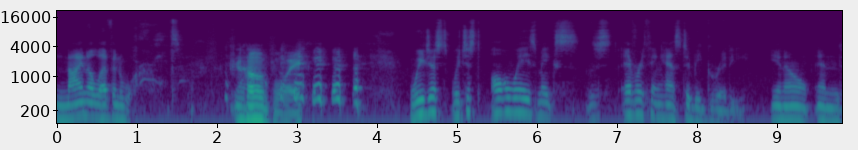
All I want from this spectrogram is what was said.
9/11 world, oh boy. we just we just always makes just everything has to be gritty, you know, and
